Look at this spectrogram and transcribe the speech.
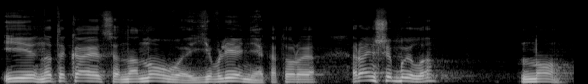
и натыкается на новое явление, которое раньше было, но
